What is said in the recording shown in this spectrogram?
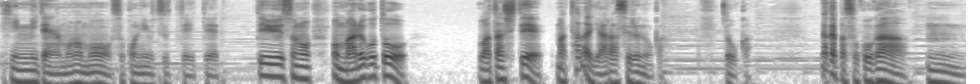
品みたいなものもそこに映っていてっていうそのもう丸ごと渡して、まあ、ただやらせるのかどうか。なんかやっぱそこがうん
